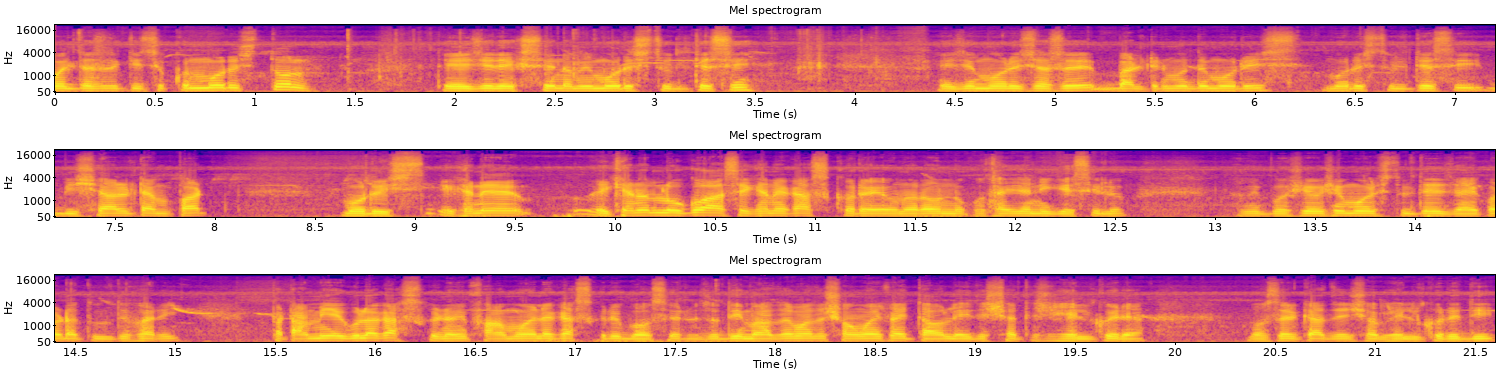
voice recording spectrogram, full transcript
বলতেছে, কিছুক্ষণ মরিচ তোল। তো এই যে দেখছেন, আমি মরিচ তুলতেছি। এই যে মরিচ আছে, বালতির মধ্যে মরিচ মরিচ তুলতেছি, বিশাল টেম্পার্ট মরিচ এখানে এখানে লোকও আছে, এখানে কাজ করে ওনারা অন্য কোথায় জানি গেছিল। আমি বসে বসে মরিচ তুলতে যাই কটা তুলতে পারি। বাট আমি এগুলো কাজ করি না, আমি ফার্ম অয়েলে কাজ করি বসের যদি মাঝে মাঝে সময় পাই, তাহলে এদের সাথে সে হেল্প করে বসের কাজে সব হেল্প করে দিই।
